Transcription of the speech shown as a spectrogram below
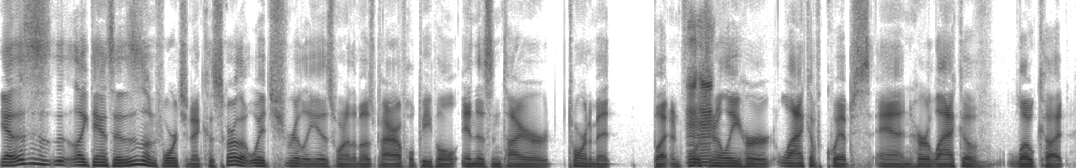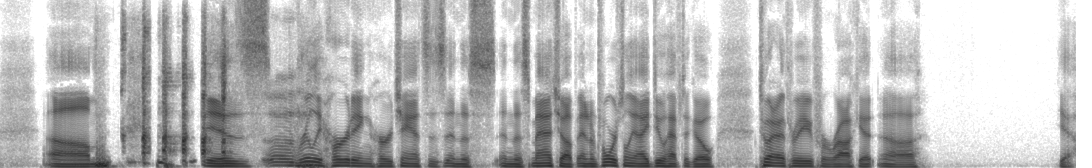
Yeah, this is like Dan said. This is unfortunate because Scarlet Witch really is one of the most powerful people in this entire tournament. But unfortunately, her lack of quips and her lack of low cut um, is really hurting her chances in this in this matchup. And unfortunately, I do have to go two out of three for Rocket. Uh, yeah.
